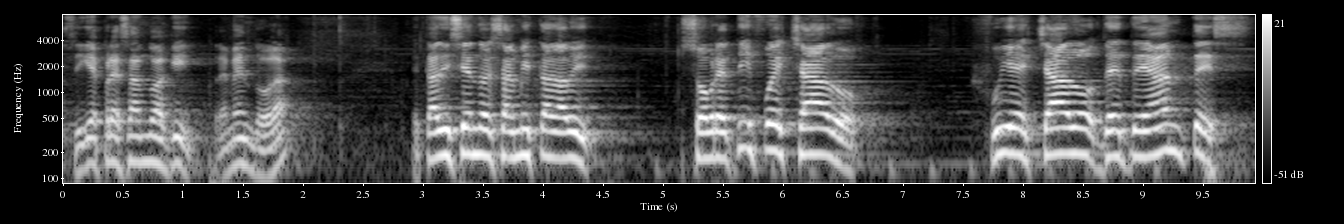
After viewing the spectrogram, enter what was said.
sigue expresando aquí, tremendo, ¿verdad? Está diciendo el salmista David, sobre ti fue echado, fui echado desde antes,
